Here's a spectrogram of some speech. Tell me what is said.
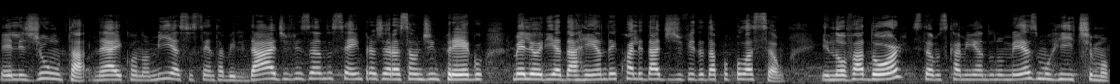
Ele junta né, a economia, a sustentabilidade, visando sempre a geração de emprego, melhoria da renda e qualidade de vida da população. Inovador, estamos caminhando no mesmo ritmo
